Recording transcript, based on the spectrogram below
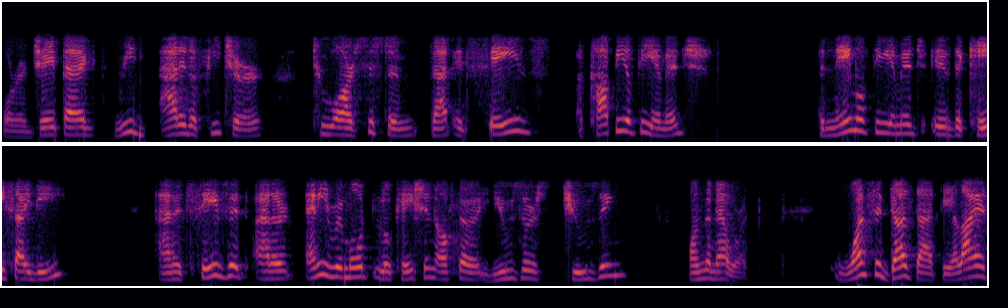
or a JPEG. We added a feature to our system that it saves a copy of the image. The name of the image is the case ID, and it saves it at a, any remote location of the user's choosing on the network. Once it does that, the LIS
